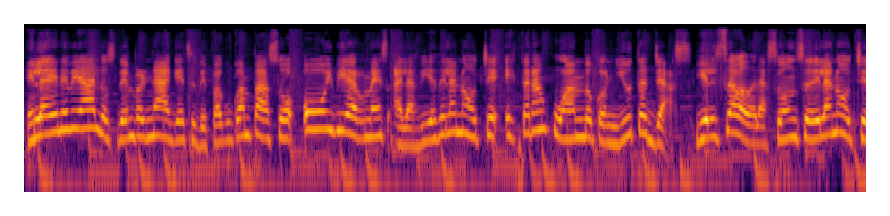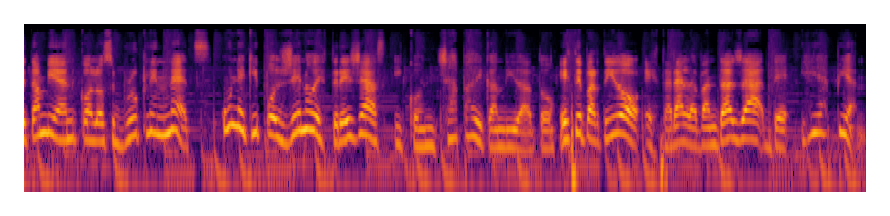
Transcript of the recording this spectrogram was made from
En la NBA, los Denver Nuggets de Facu Campaso hoy viernes a las 10 de la noche estarán jugando con Utah Jazz y el sábado a las 11 de la noche también con los Brooklyn Nets, un equipo lleno de estrellas y con chapa de candidato. Este partido estará en la pantalla de ESPN.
